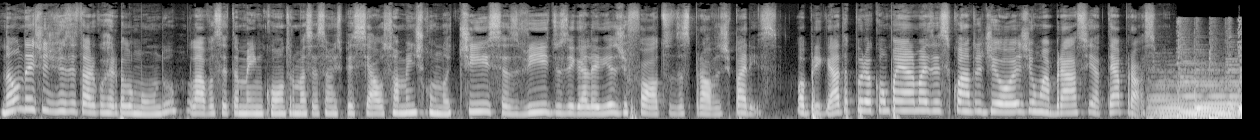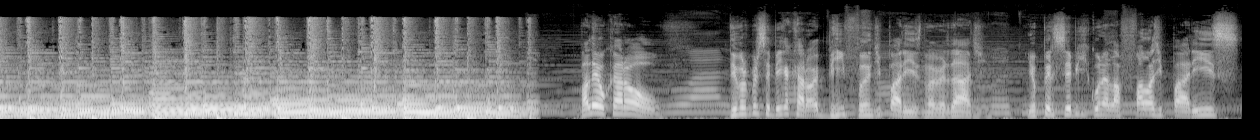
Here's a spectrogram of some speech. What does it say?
Não deixe de visitar o Correr pelo Mundo. Lá você também encontra uma seção especial somente com notícias, vídeos e e galerias de fotos das provas de Paris. Obrigada por acompanhar mais esse quadro de hoje, um abraço e até a próxima! Valeu, Carol! Deu pra perceber que a Carol é bem fã de Paris, não é verdade? E eu percebo que quando ela fala de Paris,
